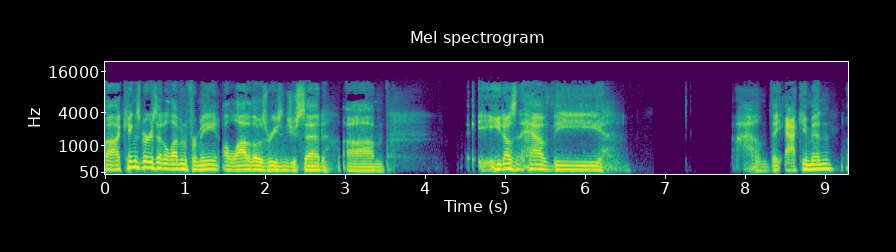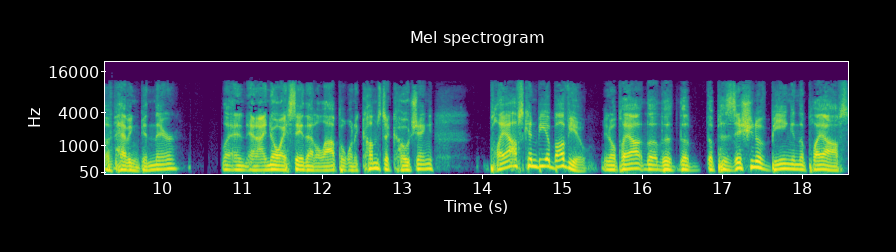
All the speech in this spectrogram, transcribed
Uh, Kingsbury's at 11 for me. A lot of those reasons you said. Um, he doesn't have the um, the acumen of having been there, and and I know I say that a lot, but when it comes to coaching, playoffs can be above you. You know, playoff the the the the position of being in the playoffs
